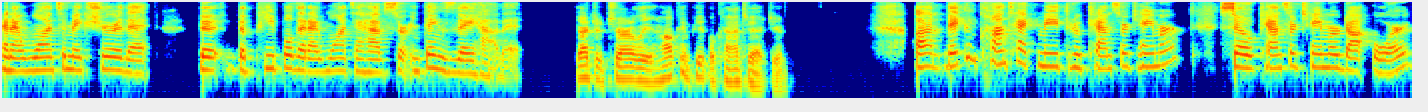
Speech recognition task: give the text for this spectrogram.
and I want to make sure that the, the people that I want to have certain things, they have it. Dr. Charley, how can people contact you? Um, they can contact me through Cancer Tamer. So cancertamer.org,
